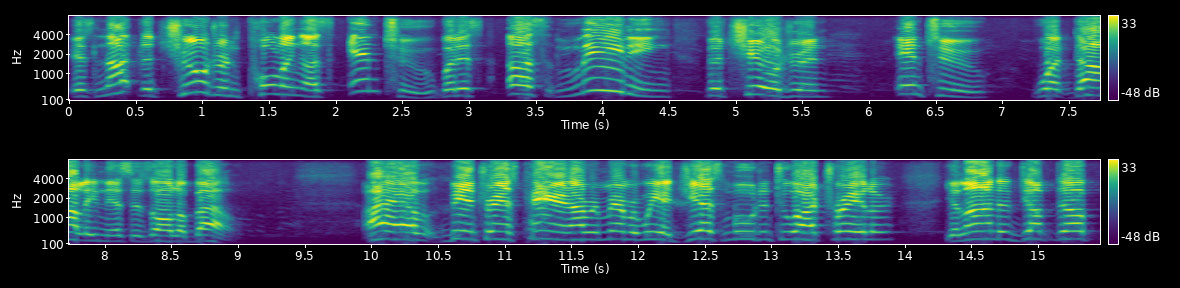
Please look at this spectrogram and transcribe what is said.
it's not the children pulling us into, but it's us leading the children into what godliness is all about. I have been transparent. I remember we had just moved into our trailer. Yolanda jumped up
